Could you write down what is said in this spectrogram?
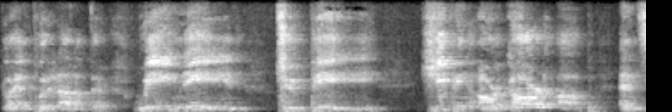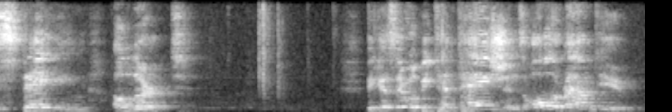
Go ahead and put it on up there. We need to be keeping our guard up and staying alert. Because there will be temptations all around you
